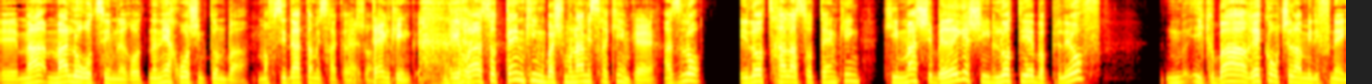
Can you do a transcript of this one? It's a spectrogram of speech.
אה, מה, מה לא רוצים לראות? נניח וושינגטון באה, מפסידה את המשחק הראשון. tanking. היא יכולה לעשות tanking בשמונה משחקים. כן. אז לא. היא לא צריכה לעשות tanking, כי מה ש... ברגע שהיא לא תהיה בפלייאוף, יקבע ה record שלה מלפני.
